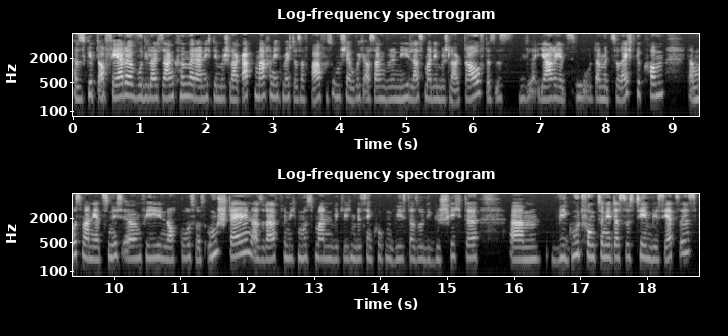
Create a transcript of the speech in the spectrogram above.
Also es gibt auch Pferde, wo die Leute sagen, können wir da nicht den Beschlag abmachen? Ich möchte das auf Barfuß umstellen, wo ich auch sagen würde, nee, lass mal den Beschlag drauf. Das ist die Jahre jetzt so damit zurechtgekommen. Da muss man jetzt nicht irgendwie noch groß was umstellen. Also da finde ich, muss man wirklich ein bisschen gucken, wie ist da so die Geschichte, ähm, wie gut funktioniert das System, wie es jetzt ist.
